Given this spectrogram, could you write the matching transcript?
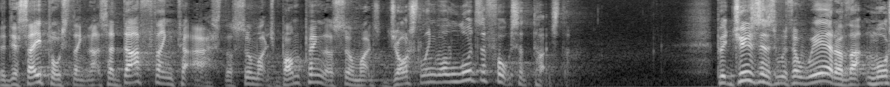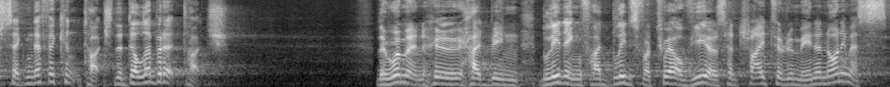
The disciples think that's a daft thing to ask. There's so much bumping, there's so much jostling. Well, loads of folks had touched him. But Jesus was aware of that more significant touch, the deliberate touch. The woman who had been bleeding, had bleeds for 12 years, had tried to remain anonymous.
